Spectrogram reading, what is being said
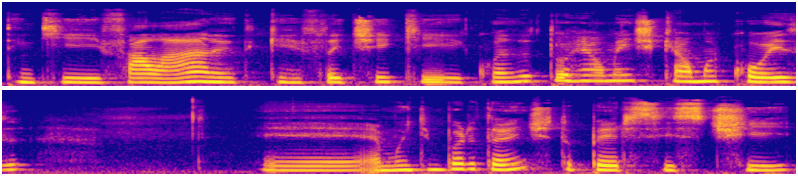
tem que falar, né? tem que refletir que quando tu realmente quer uma coisa, é, é muito importante tu persistir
